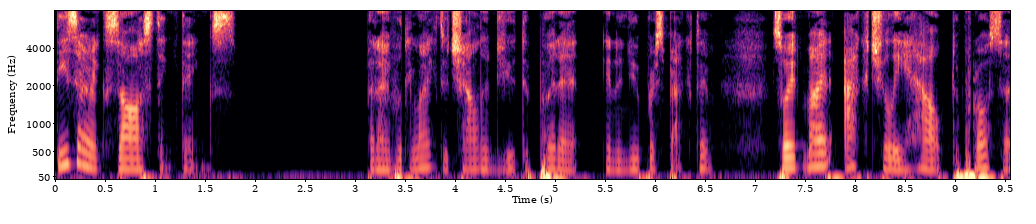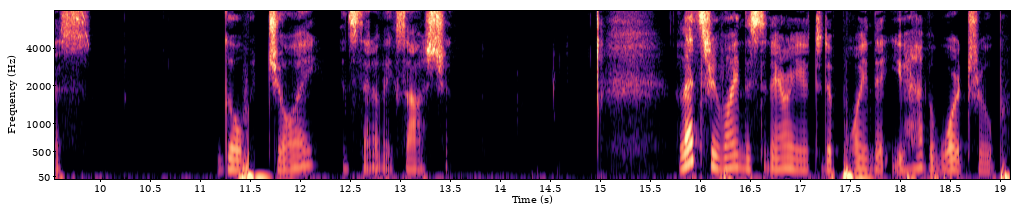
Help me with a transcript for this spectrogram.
These are exhausting things, but I would like to challenge you to put it in a new perspective so it might actually help the process go with joy instead of exhaustion. Let's rewind the scenario to the point that you have a wardrobe,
